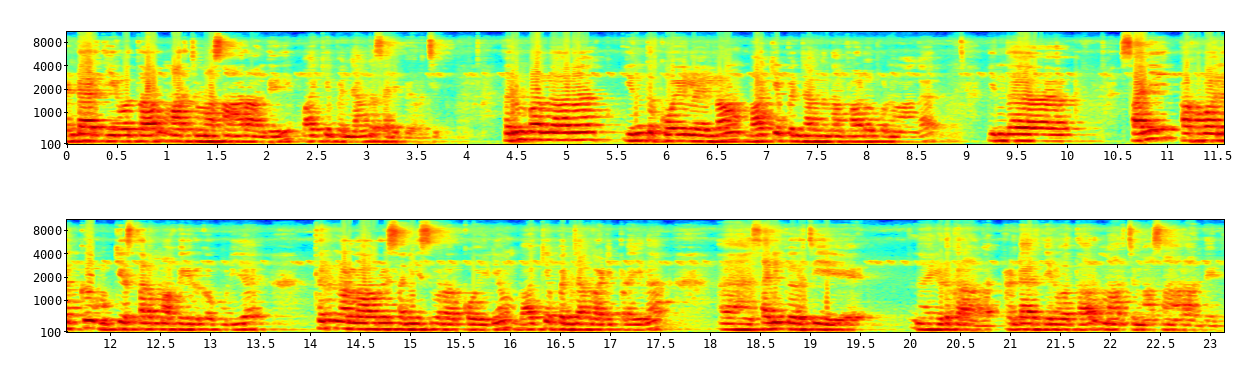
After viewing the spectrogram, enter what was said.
ரெண்டாயிரத்தி இருபத்தாறு மார்ச் மாதம் ஆறாம் தேதி வாக்கிய பஞ்சாங்க சனி பயிற்சி. பெரும்பாலான இந்து கோயிலெல்லாம் வாக்கிய பஞ்சாங்கம் தான் ஃபாலோ பண்ணுவாங்க. இந்த சனி பகவானுக்கு முக்கிய ஸ்தலமாக இருக்கக்கூடிய திருநள்ளாறு சனீஸ்வரர் கோயிலையும் பாக்கிய பஞ்சாங்க அடிப்படையில் அஹ், எடுக்கிறாங்க. ரெண்டாயிரத்தி இருபத்தாறு மார்ச் மாதம் ஆறாம் தேதி.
